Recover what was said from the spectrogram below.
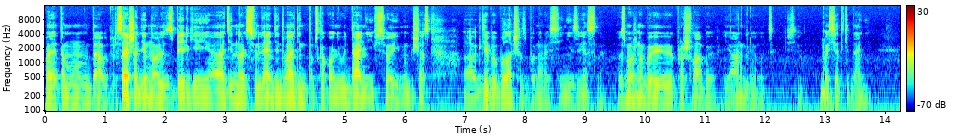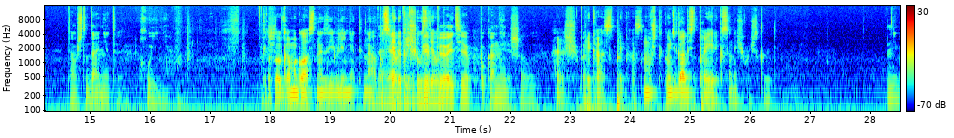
Поэтому, да, вот представляешь, 1-0 с Бельгией, 1-0 с Финляндией, 2-1 там с какой-нибудь Данией, и все, и мы бы сейчас... А, где бы была сейчас сборная России, неизвестно. Возможно, бы прошла бы и Англию, вот, и все, по mm. сетке Дании. Потому что Дания — это хуйня. Какое громогласное заявление ты напоследок да, решил сделать? эти пуканы решил. Хорошо, прекрасно, прекрасно. Может, какую-нибудь гадость про Эриксона еще хочешь сказать? Нет,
